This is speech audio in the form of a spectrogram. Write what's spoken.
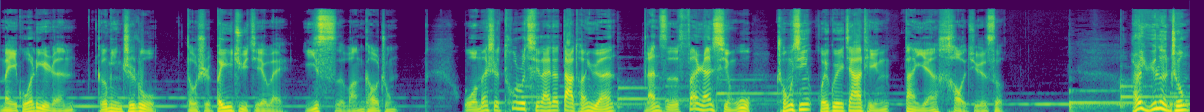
美国丽人革命之路都是悲剧结尾，以死亡告终，我们是突如其来的大团圆，男子幡然醒悟，重新回归家庭，扮演好角色，而舆论中。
